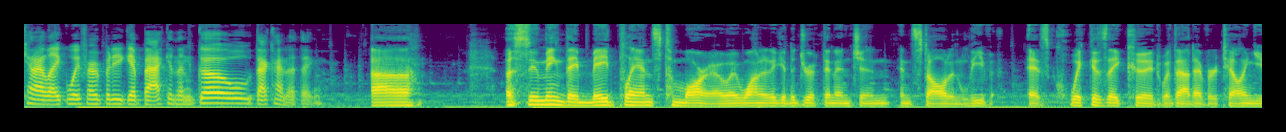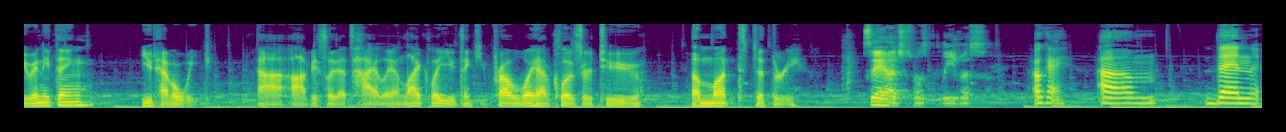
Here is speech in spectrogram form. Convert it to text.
can I like wait for everybody to get back and then go? That kind of thing. Uh, assuming they made plans tomorrow and wanted to get a drifting engine installed and leave as quick as they could without ever telling you anything, you'd have a week. Uh, obviously, that's highly unlikely. You'd think you probably have closer to a month to three. Zeha just wants to leave us. Okay. Um, then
